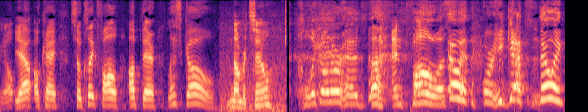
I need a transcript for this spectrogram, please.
Yep. Yeah? Okay. So click follow up there. Let's go. Number two. Click on our heads uh, and follow us. Do it. Or he gets it. Do it.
